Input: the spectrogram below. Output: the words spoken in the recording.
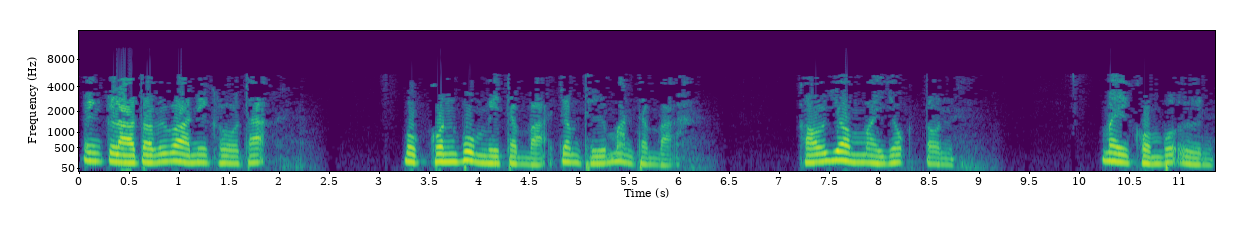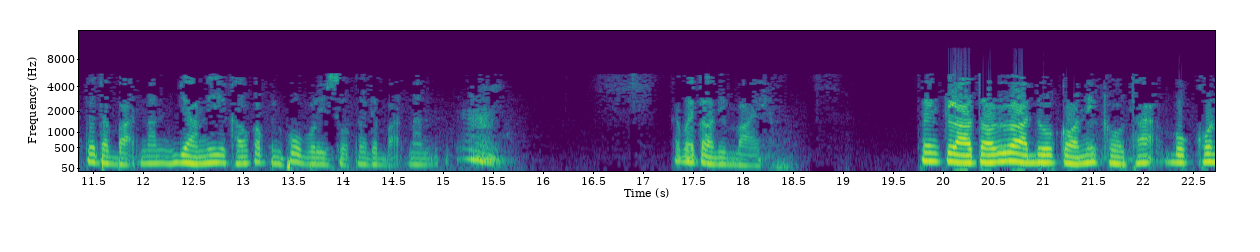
เป็นกล่าวต่อไปว่านิโครทะ บุคคลผู้มีตบะย่อมถือมั่นตบะ เขาย่อมไม่ยกตน ไม่ข่มผู้อื่นด้วตบะนั้น อย่างนี้เขาก็เป็นผู้บริสุทธิ์ในตบะนั้น ก็ไม่ต่ออธิบาย ท่านกล่าวต่อไปว่าดูก่อนนิโครทะ บุคคล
